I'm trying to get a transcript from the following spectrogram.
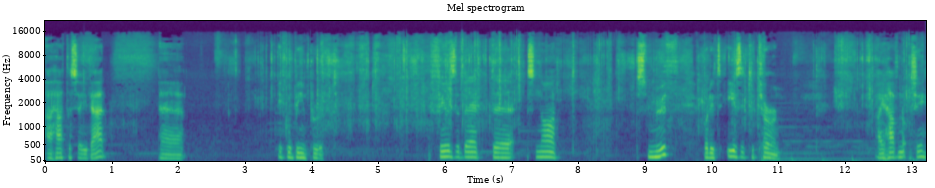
I have to say that uh, it could be improved. It feels a bit. Uh, it's not smooth, but it's easy to turn. I have no see.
